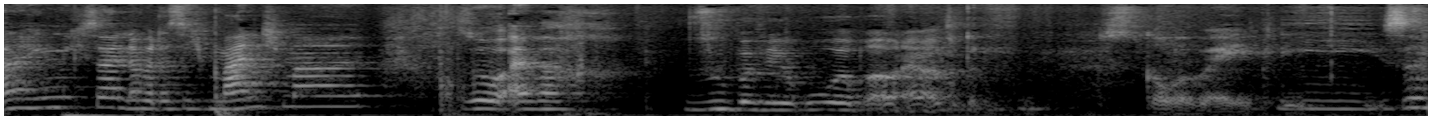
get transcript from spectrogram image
anhänglich sein, aber dass ich manchmal so einfach super viel Ruhe brauchen. Einfach so, just go away, please.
